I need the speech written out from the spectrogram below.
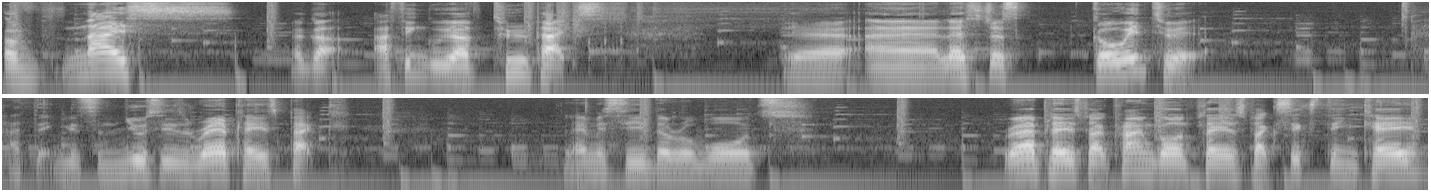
of nice I got I think we have two packs. Yeah and let's just go into it. I think it's a new season rare players pack. Let me see the rewards. Rare players pack, prime gold players pack 16k.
